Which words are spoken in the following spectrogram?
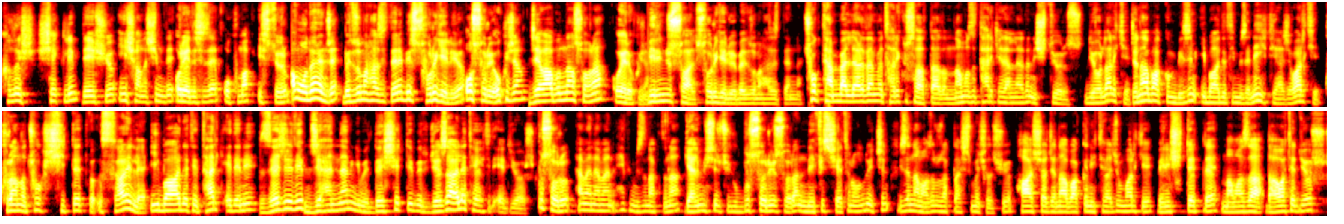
kılış şeklim değişiyor. İnşallah şimdi oraya da size okumak istiyorum. Ama ondan önce Bediüzzaman Hazretleri'ne bir soru geliyor. O soruyu okuyacağım. Cevabından sonra o yeri okuyacağım. Birinci sual soru geliyor Bediüzzaman Hazretleri'ne. Çok tembellerden ve tarik salatlardan, namazı terk edenlerden işitiyoruz. Diyorlar ki Cenab-ı Hakk'ın bizim ibadetimize ne ihtiyacı var ki? Kur'an'da çok şiddet ve ısrar ile ibadeti terk edeni zecredip cehennem gibi dehşetli bir ceza ile tehdit ediyor. Bu soru hemen hemen hepimizin aklına gelmiştir. Çünkü bu soruyu soran nefis şeytan olduğu için bize namazdan uzaklaştırmaya çalışıyor. Haşa Cenab-ı Hakk'ın ihtiyacım var ki beni şiddetle namaza davet ediyor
